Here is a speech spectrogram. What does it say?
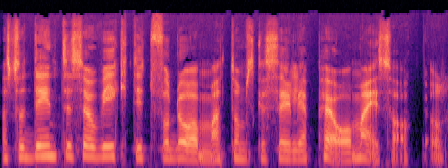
Alltså det är inte så viktigt för dem att de ska sälja på mig saker.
